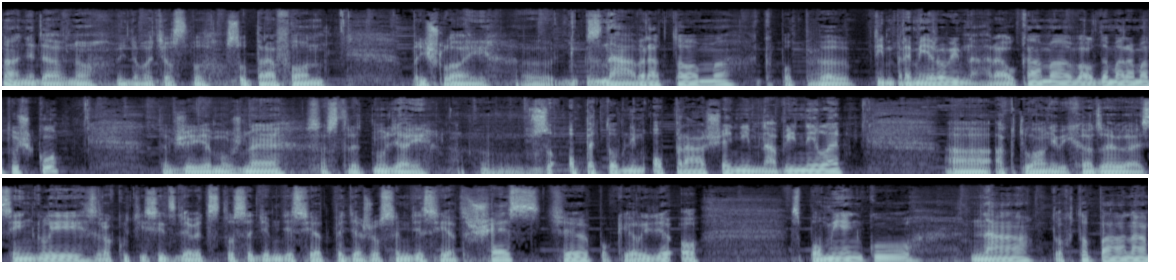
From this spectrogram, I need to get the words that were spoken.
No a nedávno vydavateľstvo Suprafon prišlo aj e, s návratom k pop- tým premiérovým nahrávkám Valdemara Matušku. Takže je možné sa stretnúť aj e, s opätovným oprášením na vinile a aktuálne vychádzajú aj singly z roku 1975 až 86, pokiaľ ide o spomienku na tohto pána,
